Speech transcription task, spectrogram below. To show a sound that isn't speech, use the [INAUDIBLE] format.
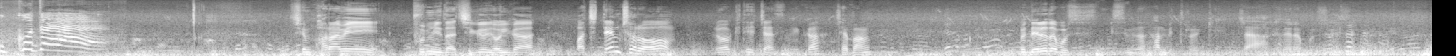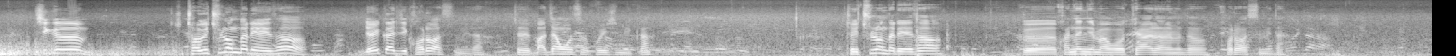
북구대. 지금 바람이 붑니다. 지금 여기가 마치 댐처럼 이렇게 돼 있지 않습니까? 제 방. 내려다 볼 수 있습니다. 산 밑으로 이렇게 쫙 내려볼 수 있습니다. 지금 저기 출렁다리에서 여기까지 걸어왔습니다. 저 마장호수 보이십니까? 저기 출렁다리에서 그 관장님하고 대화를 나누면서 걸어왔습니다.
